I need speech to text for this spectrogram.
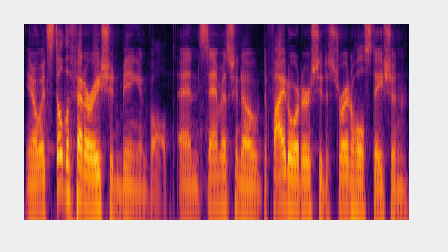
you know, it's still the Federation being involved. And Samus, you know, defied orders. She destroyed a whole station,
